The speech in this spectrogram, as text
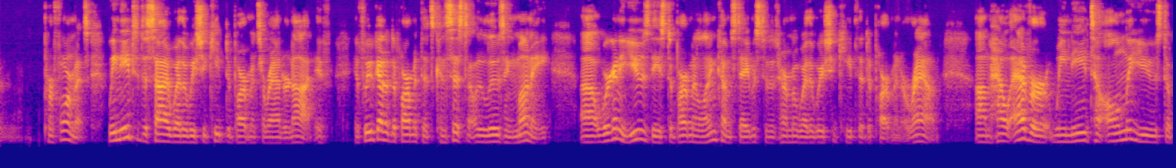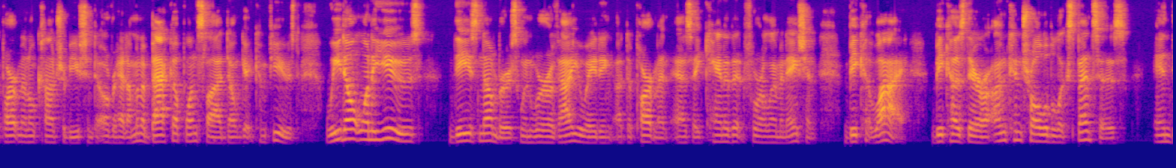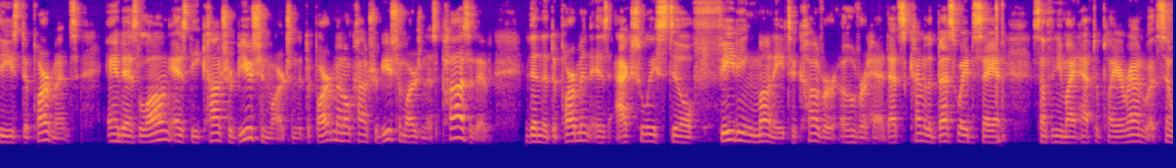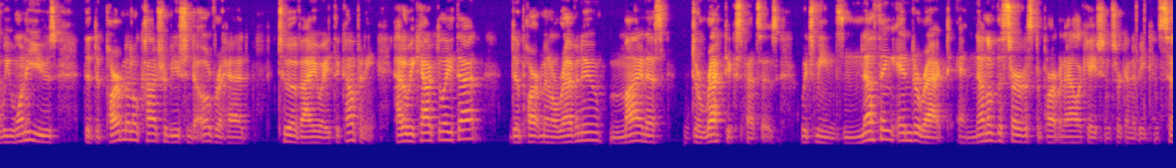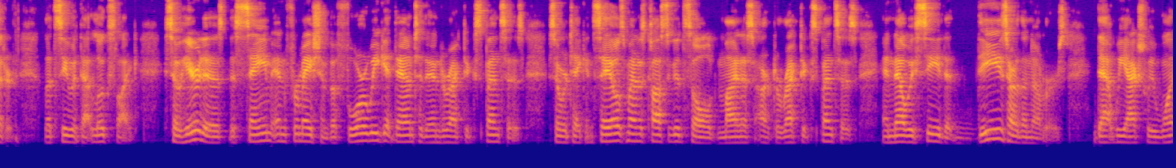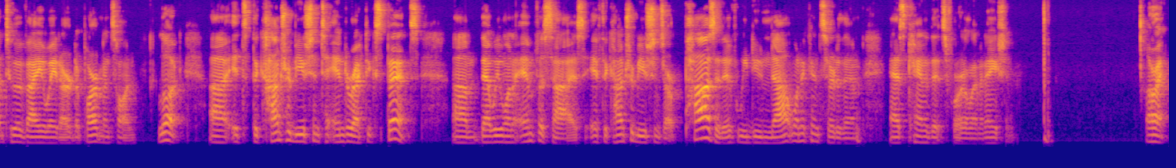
performance. We need to decide whether we should keep departments around or not. If if we've got a department that's consistently losing money, uh, we're going to use these departmental income statements to determine whether we should keep the department around. Um, however, we need to only use departmental contribution to overhead. I'm going to back up one slide, don't get confused. We don't want to use these numbers when we're evaluating a department as a candidate for elimination. Because, why? Because there are uncontrollable expenses in these departments. And as long as the contribution margin, the departmental contribution margin is positive, then the department is actually still feeding money to cover overhead. That's kind of the best way to say it, something you might have to play around with. So we want to use the departmental contribution to overhead to evaluate the company. How do we calculate that? Departmental revenue minus direct expenses, which means nothing indirect and none of the service department allocations are going to be considered. Let's see what that looks like. So here it is, the same information before we get down to the indirect expenses. So we're taking sales minus cost of goods sold minus our direct expenses. And now we see that these are the numbers that we actually want to evaluate our departments on. Look, uh, it's the contribution to indirect expense um, that we want to emphasize. If the contributions are positive, we do not want to consider them as candidates for elimination. All right,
